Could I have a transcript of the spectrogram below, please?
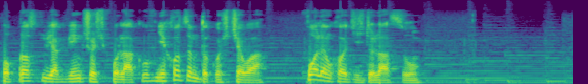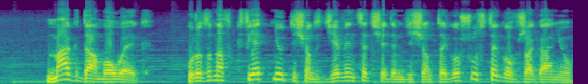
Po prostu jak większość Polaków nie chodzę do kościoła. Wolę chodzić do lasu. Magda Mołek, urodzona w kwietniu 1976 w Żaganiu.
